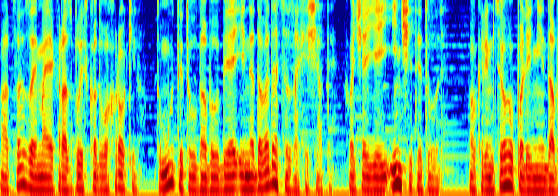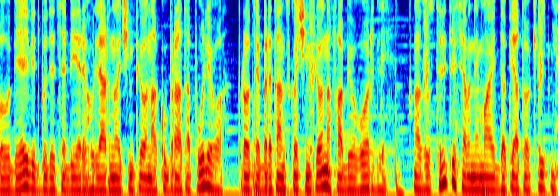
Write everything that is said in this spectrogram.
А це займе якраз близько двох років. Тому титул WBA і не доведеться захищати, хоча є й інші титули. Окрім цього, по лінії WBA відбудеться бій регулярного чемпіона Кубрата Пулєва проти британського чемпіона Фабіо Вордлі. А зустрітися вони мають до 5 квітня,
